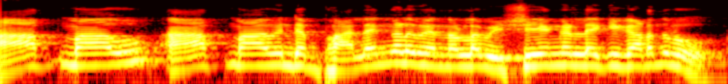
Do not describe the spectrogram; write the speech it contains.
ആത്മാവും ആത്മാവിന്റെ ഫലങ്ങളും എന്നുള്ള വിഷയങ്ങളിലേക്ക് കടന്നു പോകും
